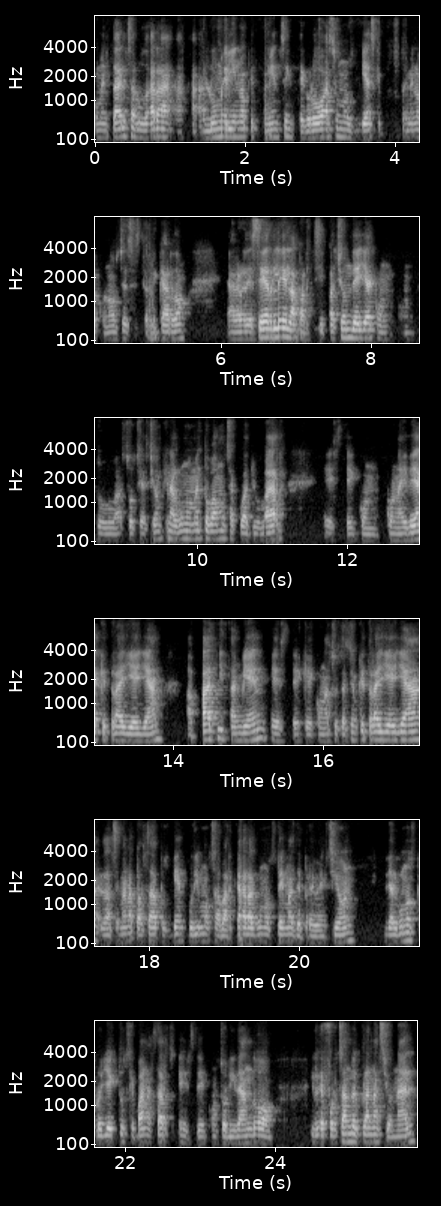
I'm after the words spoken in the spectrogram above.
comentar y saludar a, a, que también se integró hace unos días, que tú también lo conoces, este, Ricardo. Agradecerle la participación de ella con, con asociación, que en algún momento vamos a coadyuvar este, con, con la idea que trae ella a Patti también, este, que con la asociación que trae ella, la semana pasada, pues bien pudimos abarcar algunos temas de prevención, de algunos proyectos que van a estar este, consolidando y reforzando el plan nacional.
